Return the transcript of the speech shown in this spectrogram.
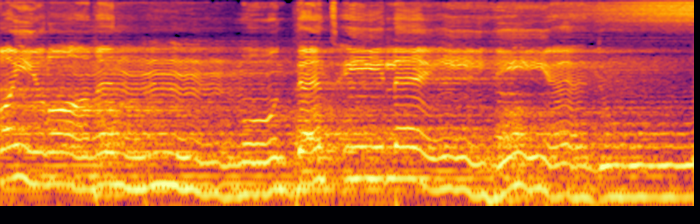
خير من مدت إليه يدوم.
